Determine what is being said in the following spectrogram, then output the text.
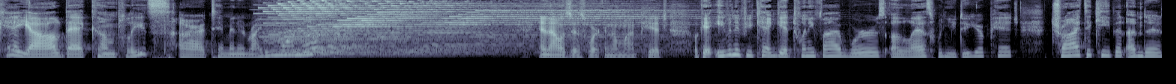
Okay, y'all, that completes our 10 minute writing warm up. And I was just working on my pitch. Okay, even if you can't get 25 words or less when you do your pitch, try to keep it under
